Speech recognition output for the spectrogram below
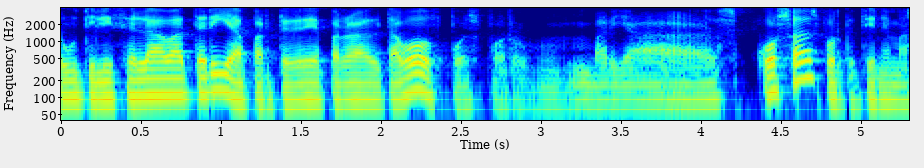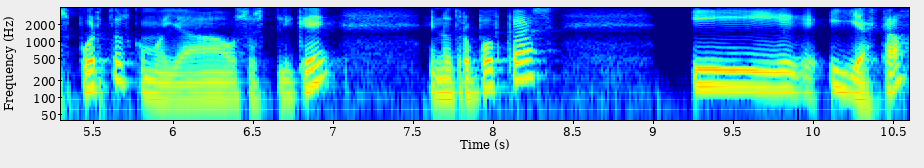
utilicé la batería, aparte de para el altavoz, pues por varias cosas, porque tiene más puertos, como ya os expliqué en otro podcast. Y, ya está.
